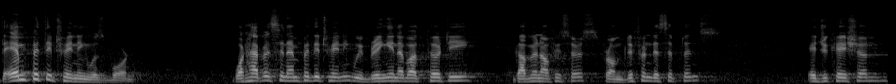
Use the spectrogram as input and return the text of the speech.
The empathy training was born. What happens in empathy training? We bring in about 30 government officers from different disciplines, education,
